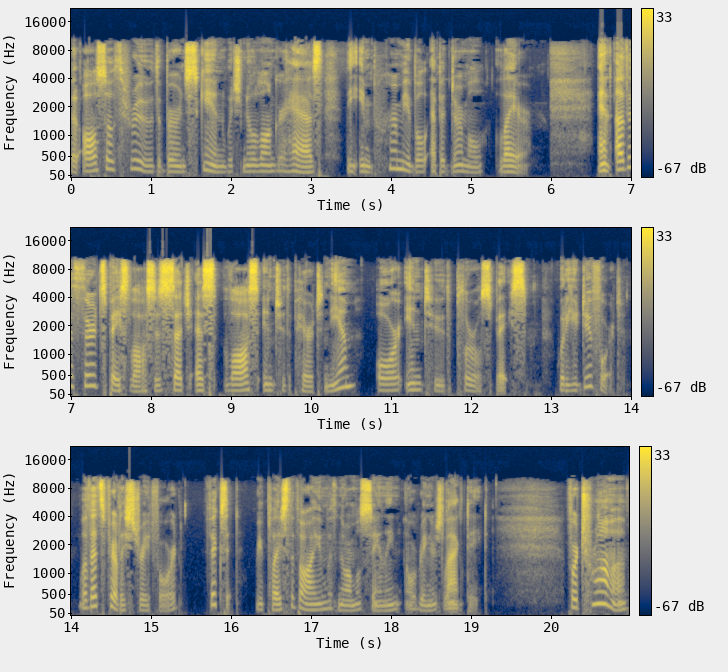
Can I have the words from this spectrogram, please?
but also through the burned skin, which no longer has the impermeable epidermal layer. And other third space losses, such as loss into the peritoneum or into the pleural space. What do you do for it? Well, that's fairly straightforward. Fix it. Replace the volume with normal saline or Ringer's lactate. For trauma,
